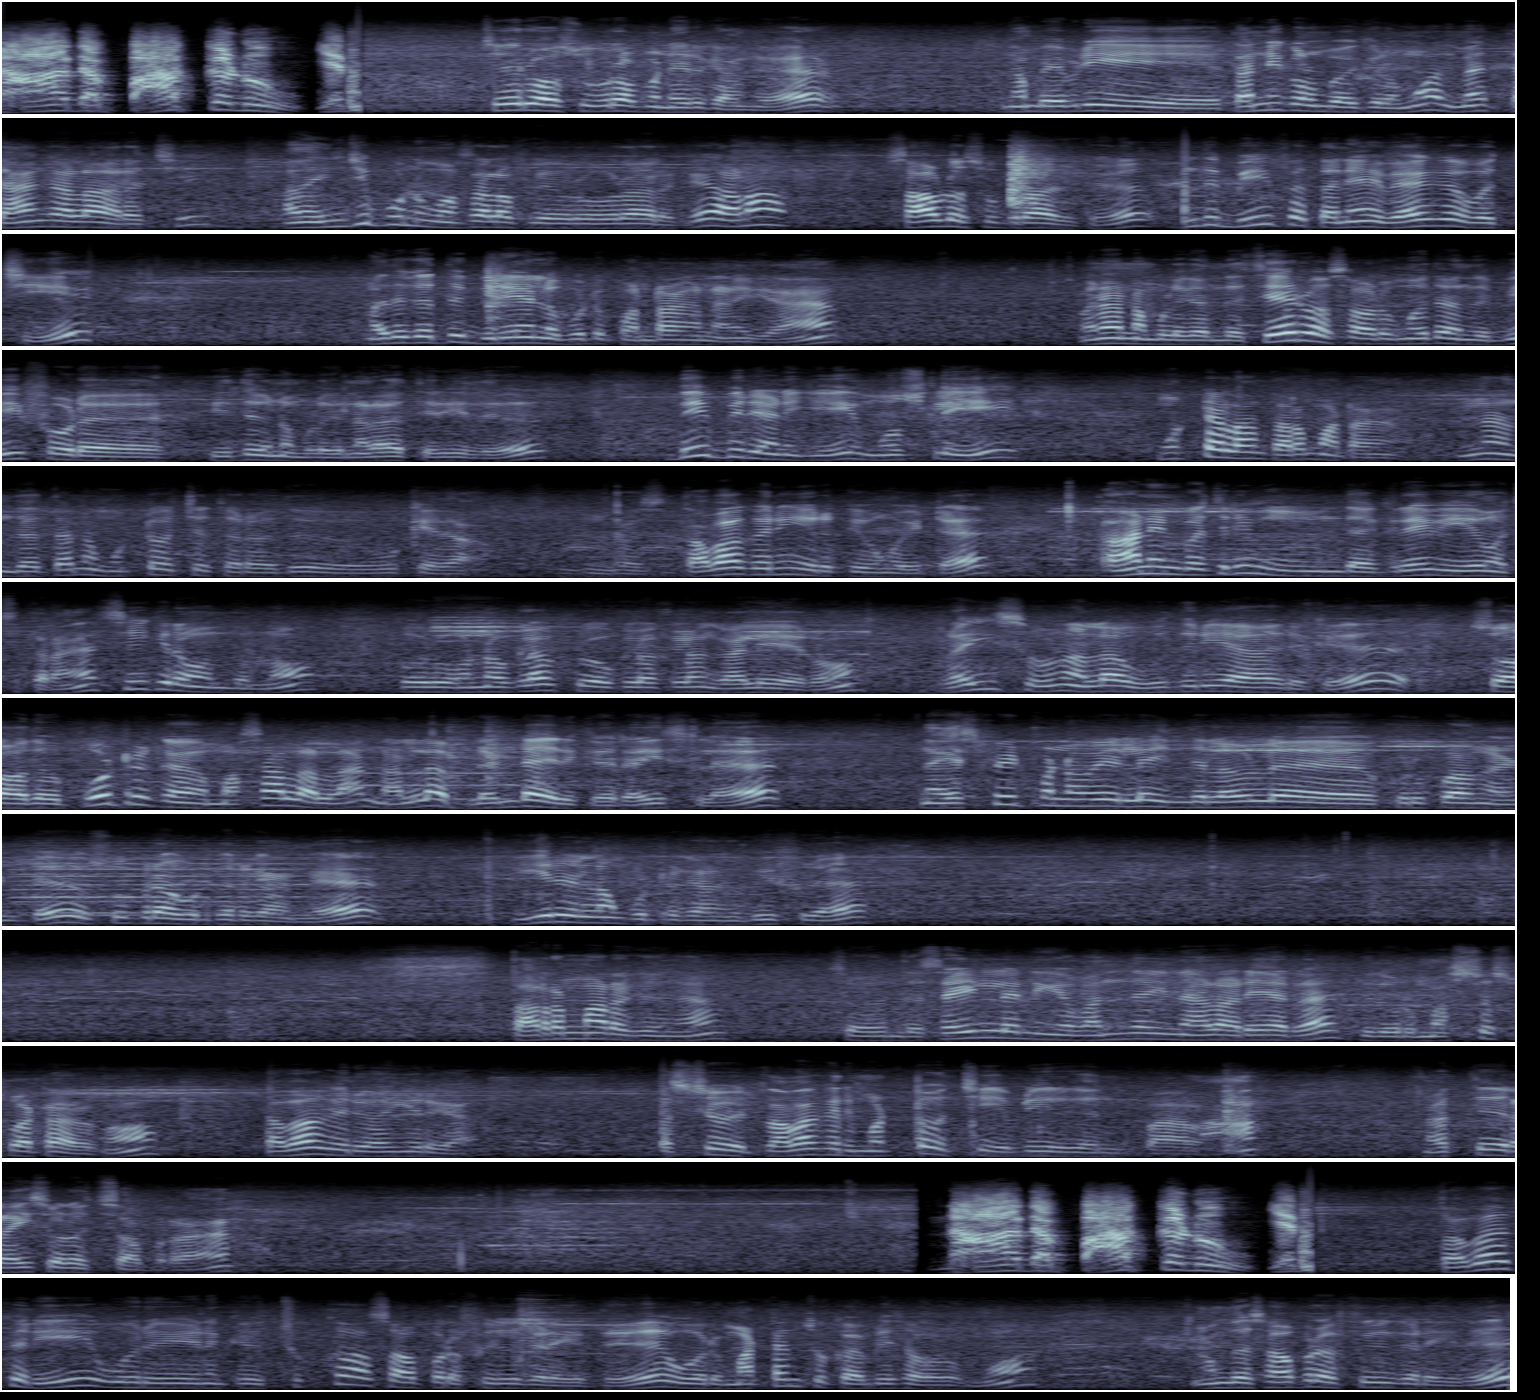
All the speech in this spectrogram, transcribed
நான் அதை பார்க்கணும். சேர்வா சூப்பராக பண்ணியிருக்காங்க. நம்ம எப்படி தண்ணி குழம்பு வைக்கிறோமோ அது மாதிரி தேங்காய்லாம் அரைச்சி அந்த இஞ்சி பூண்டு மசாலா ஃப்ளேவரோட இருக்குது ஆனால் சாப்பிட சூப்பராக இருக்குது வந்து பீஃபை தனியாக வேக வச்சு அதுக்கடுத்து பிரியாணியில் போட்டு பண்ணுறாங்கன்னு நினைக்கிறேன். ஆனால் நம்மளுக்கு அந்த சேர்வா சாப்பிடும்போது அந்த பீஃபோட இது நம்மளுக்கு நல்லா தெரியுது. பீஃப் பிரியாணிக்கு மோஸ்ட்லி முட்டைலாம் தரமாட்டாங்க. இன்னும் இந்த தானே முட்டை வச்சு தர்றது ஓகே தான். தவா கறியும் இருக்குது இவங்ககிட்ட. ஆனியன் பச்சடி இந்த கிரேவியும் வச்சு தராங்க சீக்கிரம் வந்துடணும். ஒரு ஒன் ஓ கிளாக் டூ ஓ கிளாக்லாம் காலியாயிரும் ரைஸும் நல்லா உதிரியாக இருக்குது ஸோ அதை போட்டிருக்க மசாலாலாம் நல்லா பிளெண்ட் ஆகிருக்கு ரைஸில் நான் எக்ஸ்பெக்ட் பண்ணவே இல்லை. இந்த லெவலில் கொடுப்பாங்கன்ட்டு சூப்பராக கொடுத்துருக்காங்க. ஈரல்லாம் போட்டிருக்காங்க பீஃபில் தரமாக இருக்குங்க. ஸோ இந்த சைடில் நீங்கள் வந்தீங்கனால அடையாற இது ஒரு மஸ்ட் ஸ்பாட்டாக இருக்கும். தவாகரி வாங்கியிருக்கேன். ஃபஸ்ட்டு தவாகரி மட்டும் வச்சு எப்படி இருக்குன்னு பார்க்கலாம். அடுத்து ரைஸோட வச்சு சாப்பிட்றேன். நான் அதை பார்க்கணும். தவாக்கறி ஒரு எனக்கு சுக்கா சாப்பிட்ற ஃபீல் கிடைக்குது. ஒரு மட்டன் சுக்கா எப்படி சாப்பிடுமோ அந்த சாப்பிட்ற ஃபீல் கிடைக்குது.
